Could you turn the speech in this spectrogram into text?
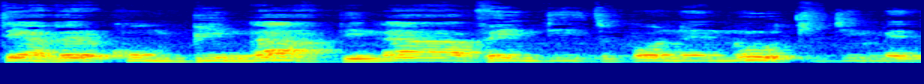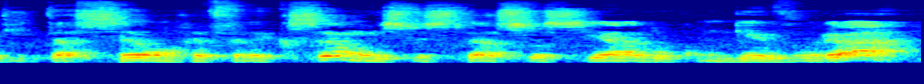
tem a ver com Binah. Binah vem de Bonenut, de meditação, reflexão. Isso está associado com Gevurah,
